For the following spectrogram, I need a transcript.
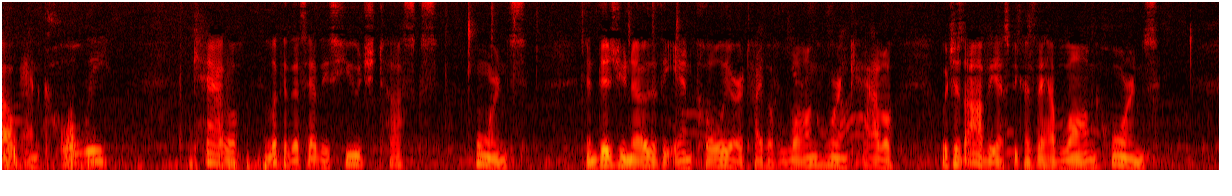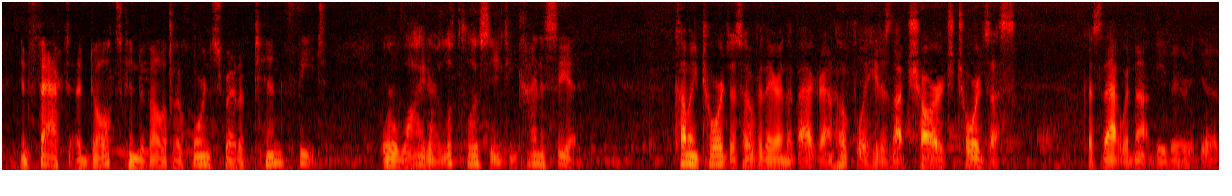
Oh, Ankole cattle. Look at this. They have these huge tusks, horns. And did you know that the Ankole are a type of longhorn cattle, which is obvious because they have long horns. In fact, adults can develop a horn spread of 10 feet or wider. Look closely, you can kind of see it coming towards us over there in the background. Hopefully he does not charge towards us because that would not be very good.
